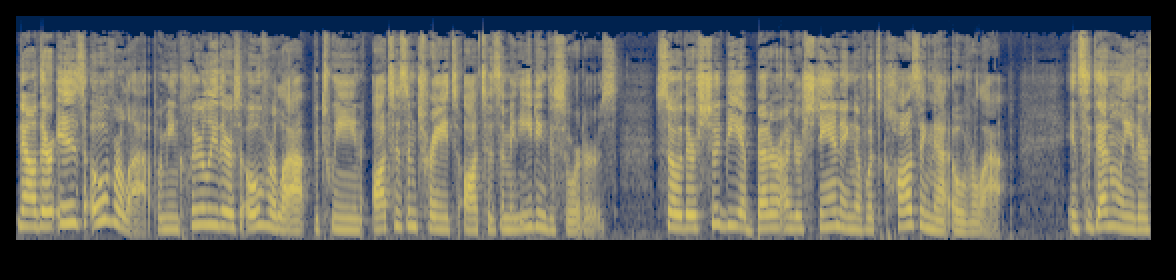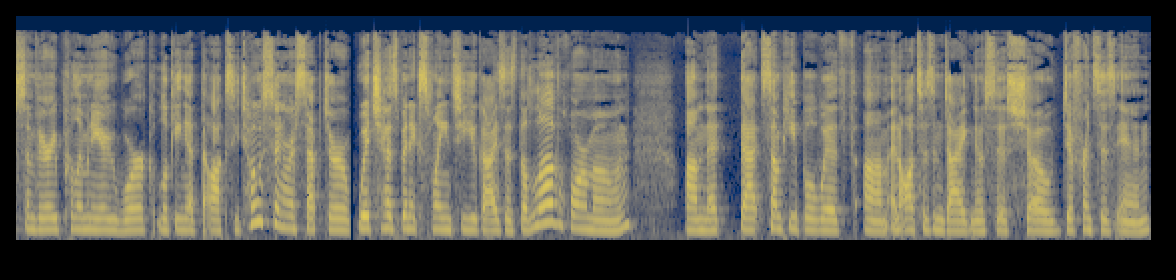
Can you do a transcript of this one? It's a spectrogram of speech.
Now, there is overlap. I mean, clearly there's overlap between autism traits, autism, and eating disorders. So there should be a better understanding of what's causing that overlap. Incidentally, there's some very preliminary work looking at the oxytocin receptor, which has been explained to you guys as the love hormone um, that that some people with um, an autism diagnosis show differences in.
